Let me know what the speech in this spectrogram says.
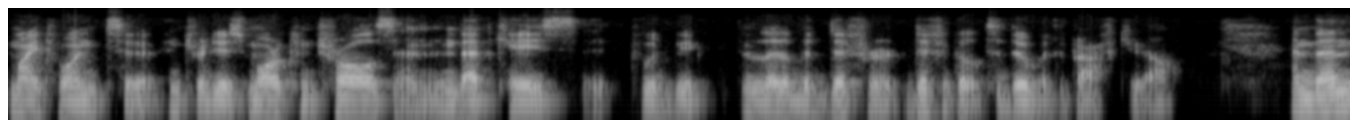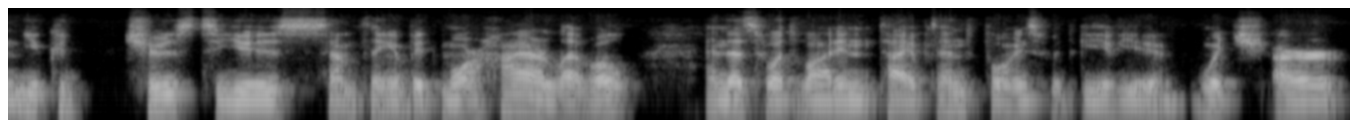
might want to introduce more controls, and in that case, it would be a little bit different, difficult to do with GraphQL. And then you could choose to use something a bit more higher level, and that's what Vaadin typed endpoints would give you, which are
